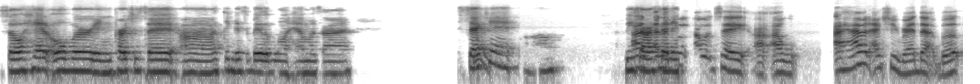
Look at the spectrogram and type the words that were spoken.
So head over and purchase it. Uh, I think it's available on Amazon. Second, um, besides I, setting, I would say I, I I haven't actually read that book,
